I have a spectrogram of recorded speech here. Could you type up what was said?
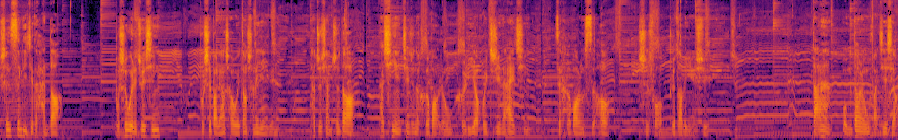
声嘶力竭地喊道：“不是为了追星，不是把梁朝伟当成了演员，他只想知道，他亲眼见证的何宝荣和李耀辉之间的爱情，在何宝荣死后是否得到了延续？答案我们当然无法揭晓，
